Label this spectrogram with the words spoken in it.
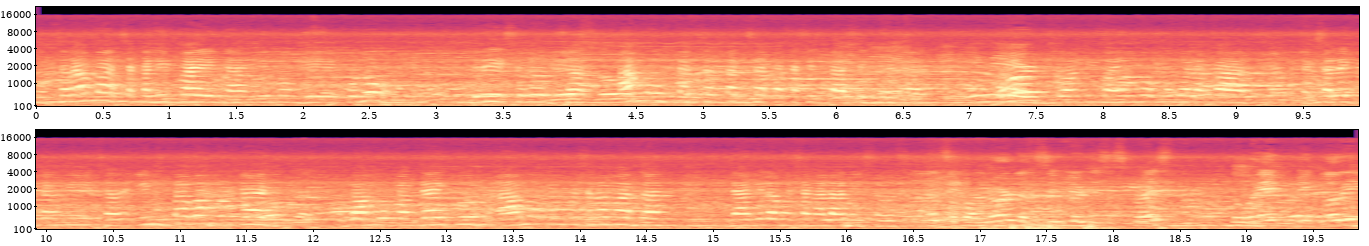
Kung salamat sa kalipay nga imong gipuno. Diri sulod sa among tagsa-tagsa kakasintasin Lord God. Lord, huwag di mahimo kung wala ka. Nagsalig lang ni sa Lord God. Kung amo kang daikon, amo kang pasalamatan. Nagila mo sa ngalan ni Jesus. Lord and Savior Jesus Christ, to Him be glory,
